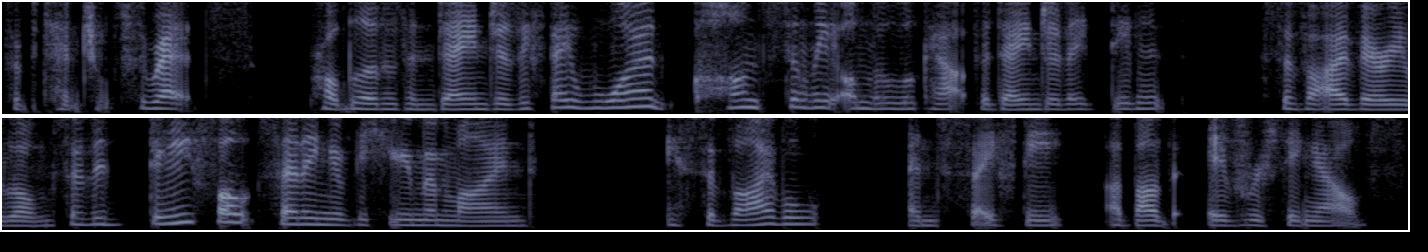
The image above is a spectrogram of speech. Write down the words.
for potential threats, problems, and dangers. If they weren't constantly on the lookout for danger, they didn't survive very long. So, the default setting of the human mind is survival and safety above everything else.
